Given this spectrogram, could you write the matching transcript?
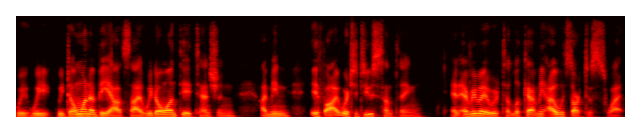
we we we don't want to be outside. We don't want the attention. I mean, if I were to do something and everybody were to look at me, I would start to sweat.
